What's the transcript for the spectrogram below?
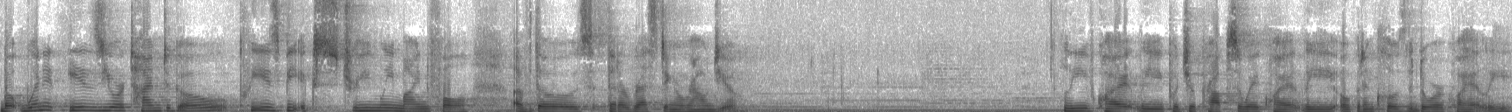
But when it is your time to go, please be extremely mindful of those that are resting around you. Leave quietly, put your props away quietly, open and close the door quietly.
